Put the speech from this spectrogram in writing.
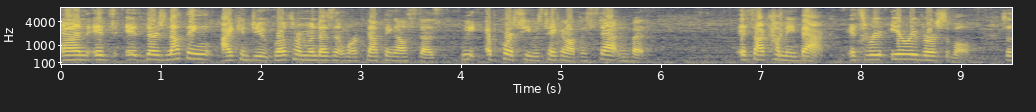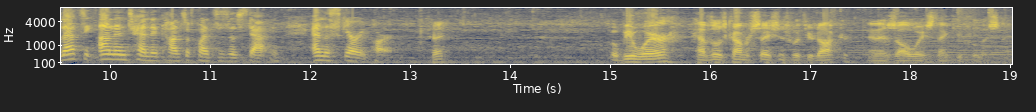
And it's it, there's nothing I can do. Growth hormone doesn't work. Nothing else does. We of course he was taken off the statin, but it's not coming back. It's re- irreversible. So that's the unintended consequences of statin and the scary part. Okay. So be aware, have those conversations with your doctor, and as always, thank you for listening.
